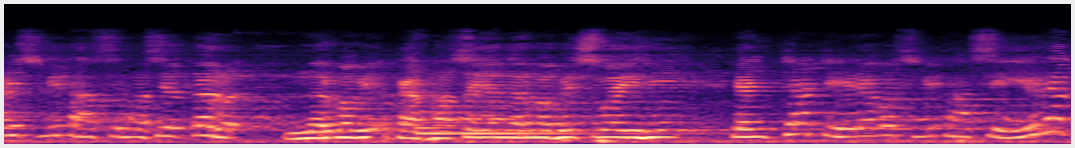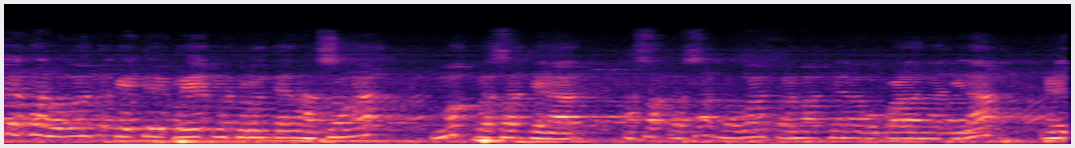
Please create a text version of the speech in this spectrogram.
आणि स्मित हास्य नसेल तर नर्म काय हास्य नर्म ही त्यांच्या चेहऱ्यावर स्मित हास्य येण्याकरता भगवंत काहीतरी प्रयत्न करून त्यांना हसवणार मग प्रसाद देणार. असा प्रसाद भगवान परमात्म्याला गोपाळांना दिला आणि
